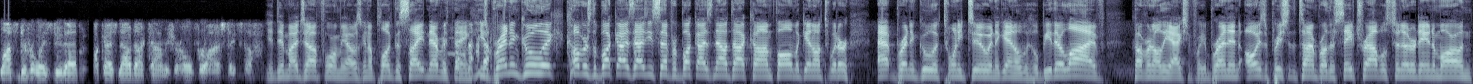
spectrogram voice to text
lots of different ways to do that. BuckeyesNow.com is your home for Ohio State stuff. You did my job for me. I was going to plug the site and everything. He's Brendan Gulick, covers the Buckeyes, as you said, for BuckeyesNow.com. Follow him again on Twitter at Brendan Gulick22. And again, he'll, he'll be there live covering all the action for you. Brendan, always appreciate the time, brother. Safe travels to Notre Dame tomorrow, and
